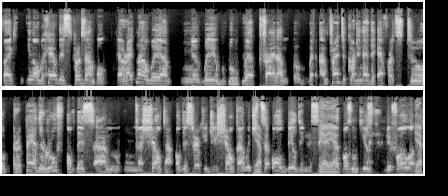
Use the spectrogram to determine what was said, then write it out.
like you know we have this. For example, uh, right now we are we we're trying. I'm I'm trying to coordinate the efforts to repair the roof of this um, shelter of this refugee shelter, which Yep. is an old building. You see, Yeah, yeah. that wasn't used before a lot. Yep.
